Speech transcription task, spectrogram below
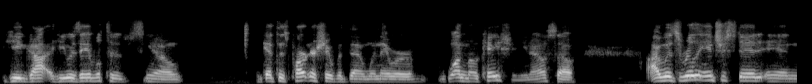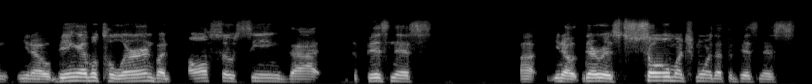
he got he was able to you know get this partnership with them when they were one location you know? So i was really interested in you know being able to learn but also seeing that the business uh, you know there is so much more that the business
